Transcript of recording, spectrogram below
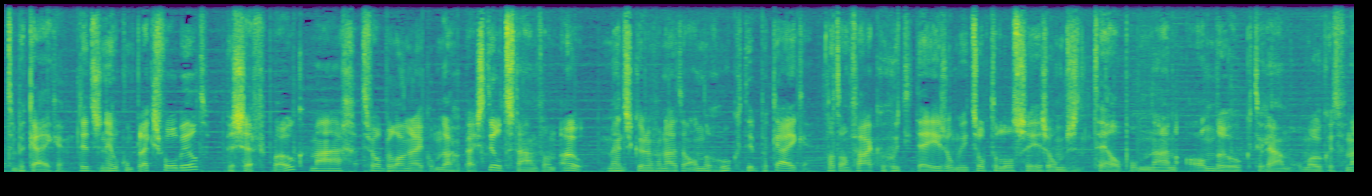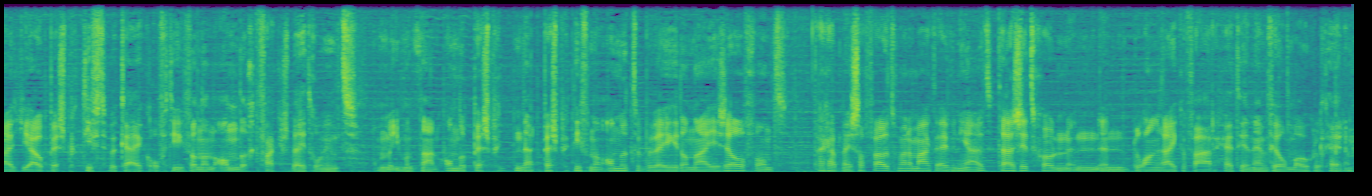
te bekijken. Dit is een heel complex voorbeeld, besef ik me ook, maar het is wel belangrijk om daarbij stil te staan van oh, mensen kunnen vanuit een andere hoek dit bekijken. Wat dan vaak een goed idee is om iets op te lossen, is om ze te helpen om naar een andere hoek te gaan. Om ook het vanuit jouw perspectief te bekijken of die van een ander. Vaak is het beter om iemand, om iemand naar, een ander naar het perspectief van een ander te bewegen dan naar jezelf. Want daar gaat meestal fout, maar dat maakt even niet uit. Daar zit gewoon een, een belangrijke vaardigheid in en veel mogelijkheden.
